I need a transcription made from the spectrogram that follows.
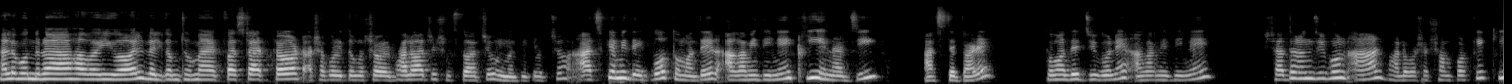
হ্যালো বন্ধুরা how are you all welcome to my first art টট আশা করি তোমরা সবাই ভালো আছো, সুস্থ আছো, উন্নতি করছ। আজকে আমি দেখব তোমাদের আগামী দিনে কি এনার্জি আসতে পারে। তোমাদের জীবনে আগামী দিনে সাধারণ জীবন আর ভালোবাসার সম্পর্কে কি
